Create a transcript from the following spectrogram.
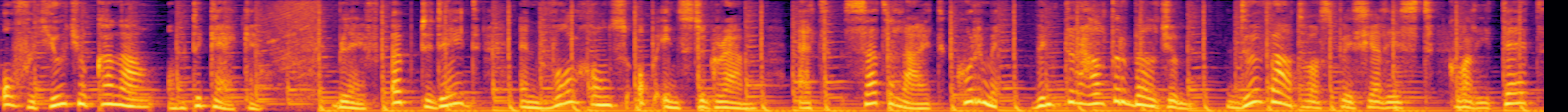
Of het YouTube-kanaal om te kijken. Blijf up-to-date en volg ons op Instagram. At Satellite Gourmet. Winterhalter Belgium. De vaatwasspecialist. Kwaliteit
